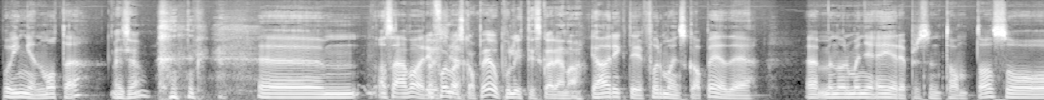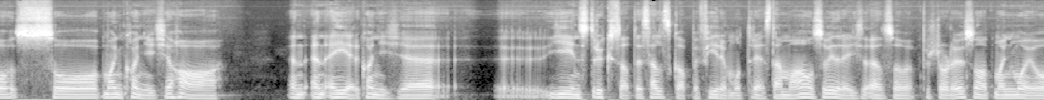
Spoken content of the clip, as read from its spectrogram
på ingen måte. Ikke? Uh, altså jo Formannskapet er jo politisk arena? Ja, riktig. Formannskapet er det. Uh, men når man er eierrepresentanter, så, så man kan ikke ha En, en eier kan ikke uh, gi instrukser til selskapet fire mot tre stemmer osv. Altså, forstår du? Sånn at man må jo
